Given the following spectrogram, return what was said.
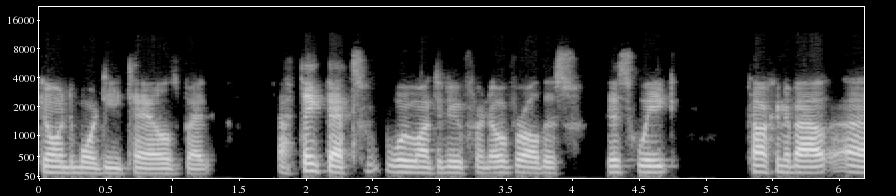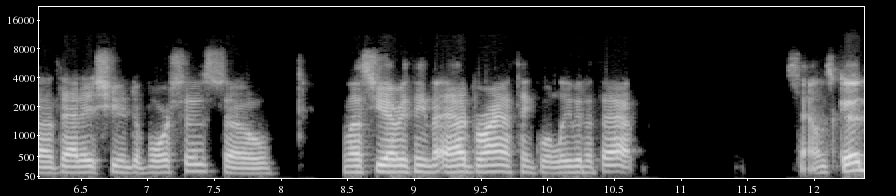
go into more details but i think that's what we want to do for an overall this this week talking about uh, that issue in divorces. So Unless you have anything to add, Brian, I think we'll leave it at that. Sounds good.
